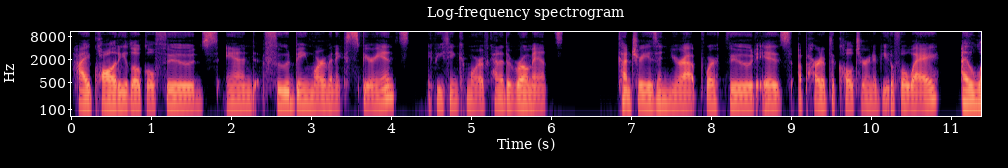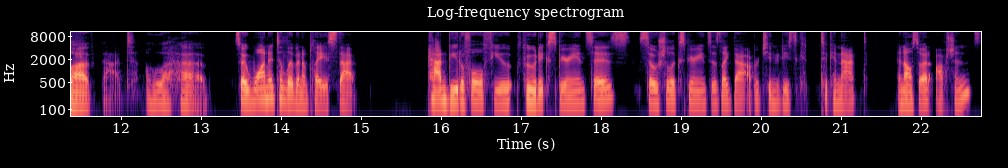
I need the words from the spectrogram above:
high quality local foods and food being more of an experience. If you think more of kind of the romance countries in Europe where food is a part of the culture in a beautiful way, I love that. Love. So I wanted to live in a place that had beautiful food experiences, social experiences like that, opportunities to connect, and also had options.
